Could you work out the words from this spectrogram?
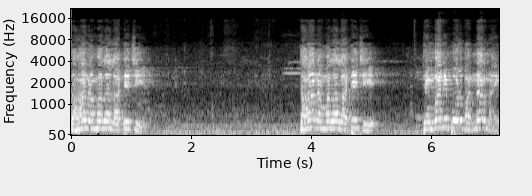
तहान आम्हाला लाटेची तहान आम्हाला लाटेची थेंबाने पोट भरणार नाही.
